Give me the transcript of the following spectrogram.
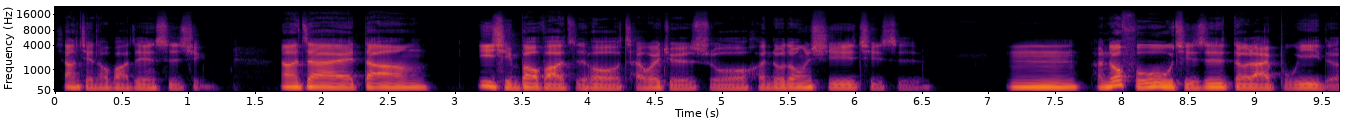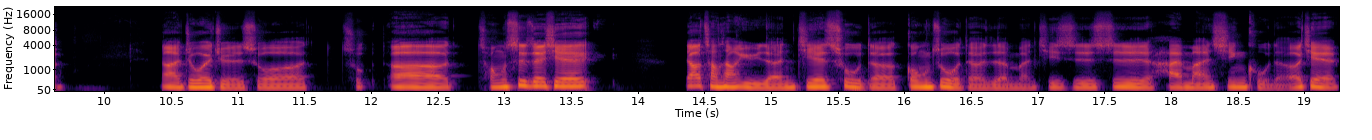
像剪头发这件事情。那在当疫情爆发之后，才会觉得说，很多东西其实，嗯，很多服务其实得来不易的。那就会觉得说，从呃从事这些要常常与人接触的工作的人们，其实是还蛮辛苦的，而且。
